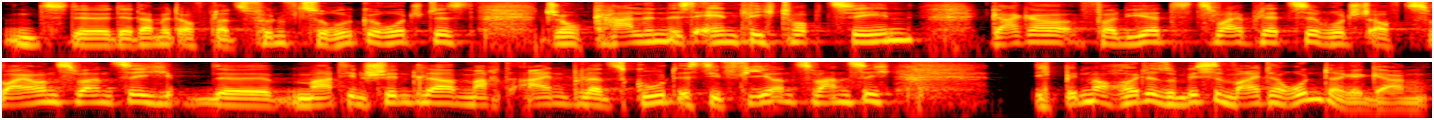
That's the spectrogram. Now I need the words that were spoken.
und der, der damit auf Platz 5 zurückgerutscht ist. Joe Cullen ist endlich Top 10. Gaga verliert zwei Plätze, rutscht auf 22. Äh, Martin Schindler macht einen Platz gut, ist die 24. Ich bin mal heute so ein bisschen weiter runtergegangen.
